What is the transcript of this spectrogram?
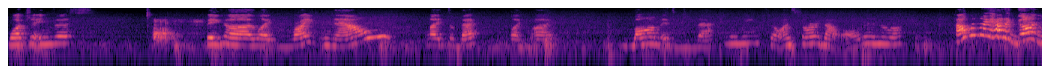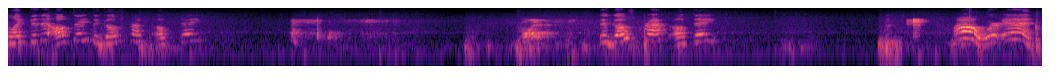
watching this because like right now like the vac like my mom is vacuuming so I'm sorry about all the interruptions. How come I had a gun? Like did it update the Ghostcraft update? What? The Ghostcraft update? Oh, we're in!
